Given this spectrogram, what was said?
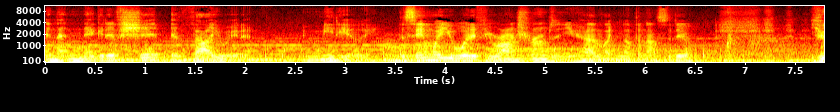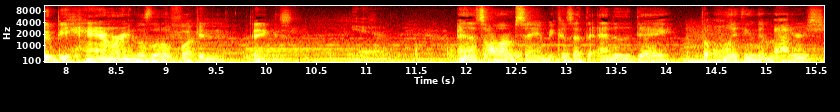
And that negative shit, evaluate it immediately. The same way you would if you were on shrooms and you had like nothing else to do. You'd be hammering those little fucking things. Yeah. And that's all I'm saying because at the end of the day, the only thing that matters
